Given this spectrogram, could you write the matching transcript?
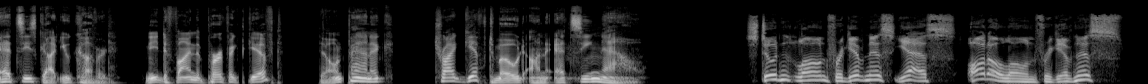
Etsy's got you covered. Need to find the perfect gift? Don't panic. Try gift mode on Etsy now. Student loan forgiveness, yes. Auto loan forgiveness,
